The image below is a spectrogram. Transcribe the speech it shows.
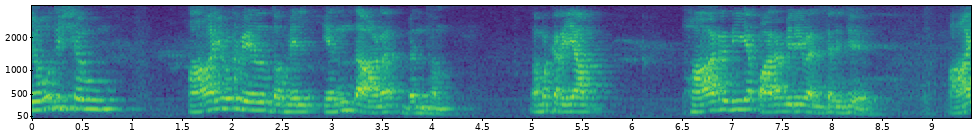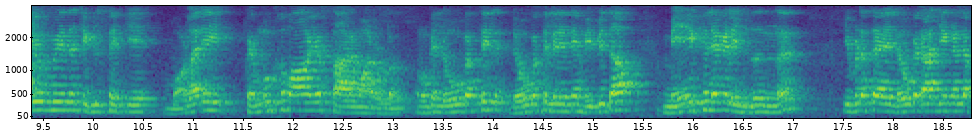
ജ്യോതിഷവും ആയുർവേദവും തമ്മിൽ എന്താണ് ബന്ധം? നമുക്കറിയാം ഭാരതീയ പാരമ്പര്യം അനുസരിച്ച് ആയുർവേദ ചികിത്സയ്ക്ക് വളരെ പ്രമുഖമായ സ്ഥാനമാണുള്ളത്. നമുക്ക് ലോകത്തിൽ ലോകത്തിലെ തന്നെ വിവിധ മേഖലകളിൽ നിന്ന് ഇവിടുത്തെ ലോകരാജ്യങ്ങളിലെ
